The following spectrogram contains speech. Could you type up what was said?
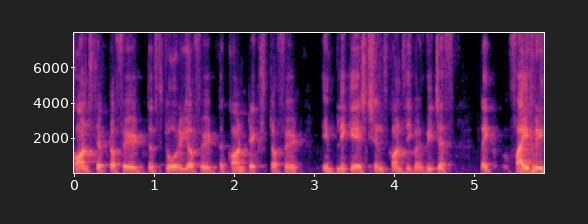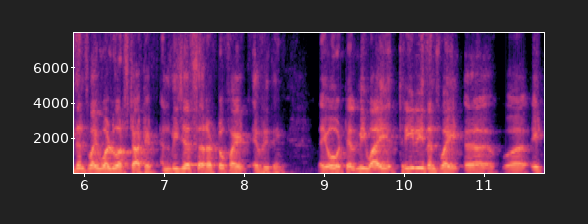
concept of it, the story of it, the context of it, implications, consequences. We just like five reasons why World War started, and we just ratified everything. Like, oh, tell me why three reasons why uh, uh, it,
